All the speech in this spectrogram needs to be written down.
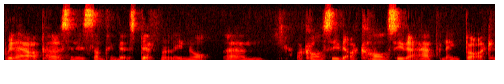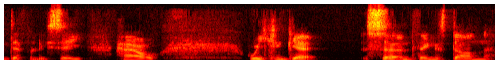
without a person is something that's definitely not. Um, I can't see that. I can't see that happening, but I can definitely see how we can get certain things done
